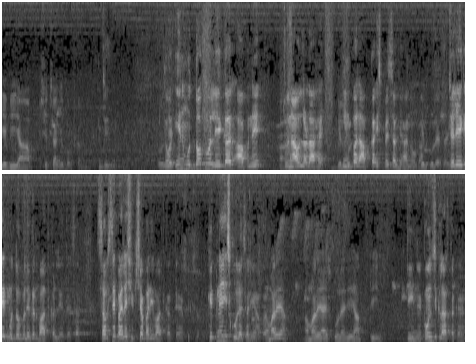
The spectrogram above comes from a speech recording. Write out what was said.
ये भी यहाँ शिक्षा की बहुत कमी है। जी जी। तो तो इन मुद्दों को लेकर आपने चुनाव लड़ा है इन पर आपका स्पेशल ध्यान होगा। बिल्कुल ऐसा चलिए एक एक मुद्दों को लेकर बात कर लेते हैं सर। सबसे पहले शिक्षा पर ही बात करते हैं। कितने स्कूल है सर यहाँ पर? हमारे यहाँ हमारे यहाँ स्कूल है जी यहाँ तीन। तीन है। कौन सी क्लास तक है?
